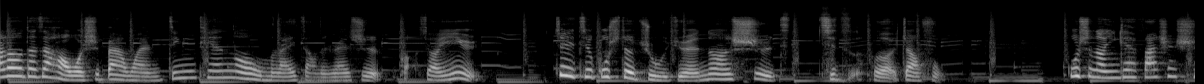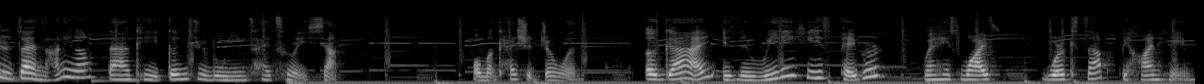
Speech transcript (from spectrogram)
Hello，大家好，我是半晚。今天呢，我们来讲的仍然是搞笑英语。这一期故事的主角呢是妻子和丈夫。故事呢应该发生是在哪里呢？大家可以根据录音猜测一下。我们开始正文。A guy is reading his paper when his wife works up behind him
